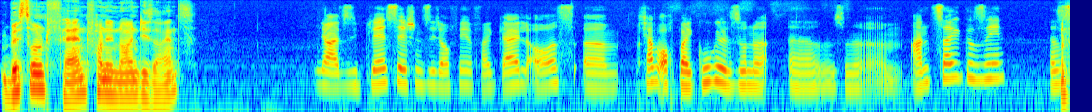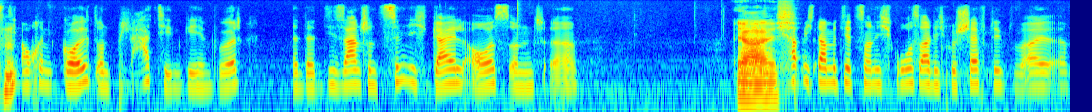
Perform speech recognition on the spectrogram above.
bist du ein Fan von den neuen Designs? Ja, also die PlayStation sieht auf jeden Fall geil aus. Ähm, ich habe auch bei Google so eine, ähm, so eine ähm, Anzeige gesehen, dass es Mhm. die auch in Gold und Platin geben wird. Äh, die sahen schon ziemlich geil aus und äh, Ja, äh, ich, habe mich damit jetzt noch nicht großartig beschäftigt, weil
